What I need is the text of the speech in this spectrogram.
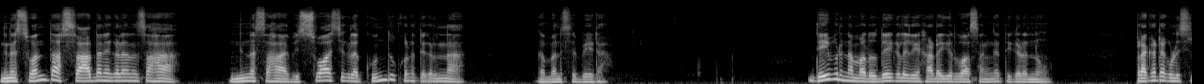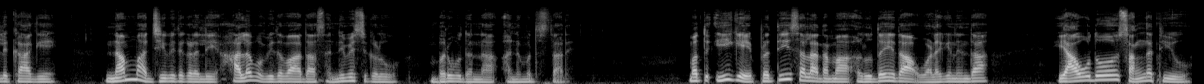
ನಿನ್ನ ಸ್ವಂತ ಸಾಧನೆಗಳನ್ನು ಸಹ, ನಿನ್ನ ಸಹ ವಿಶ್ವಾಸಿಗಳ ಕುಂದುಕೊರತೆಗಳನ್ನು ಗಮನಿಸಬೇಡ. ದೇವರು ನಮ್ಮ ಹೃದಯಗಳಲ್ಲಿ ಹಡಗಿರುವ ಸಂಗತಿಗಳನ್ನು ಪ್ರಕಟಗೊಳಿಸಲಿಕ್ಕಾಗಿ ನಮ್ಮ ಜೀವಿತಗಳಲ್ಲಿ ಹಲವು ವಿಧವಾದ ಸನ್ನಿವೇಶಗಳು ಬರುವುದನ್ನು ಅನುಮತಿಸ್ತಾರೆ. ಮತ್ತು ಹೀಗೆ ಪ್ರತಿ ಸಲ ನಮ್ಮ ಹೃದಯದ ಒಳಗಿನಿಂದ ಯಾವುದೋ ಸಂಗತಿಯು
